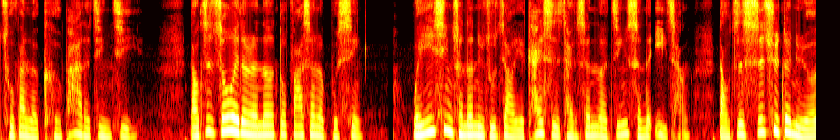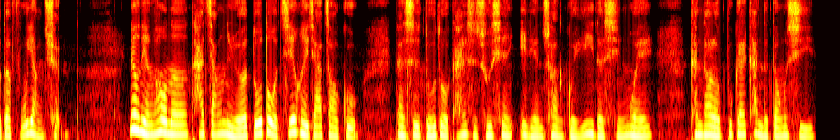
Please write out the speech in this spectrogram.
触犯了可怕的禁忌，导致周围的人呢都发生了不幸。唯一幸存的女主角也开始产生了精神的异常，导致失去对女儿的抚养权。六年后呢，她将女儿朵朵接回家照顾，但是朵朵开始出现一连串诡异的行为，看到了不该看的东西。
